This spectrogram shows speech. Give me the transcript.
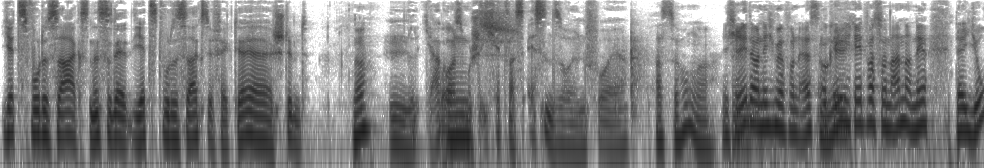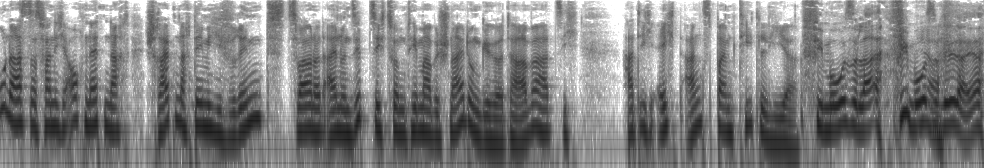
Jetzt, wo du sagst, ne, so der jetzt, wo du sagst, Effekt. Ja, ja, ja, stimmt. Ne? Hm, Jakobsmuschel, ich hätte was essen sollen vorher. Hast du Hunger? Ich rede auch nicht mehr von Essen. Okay. Nee, ich rede was von anderen. Nee, der Jonas, das fand ich auch nett, nach, schreibt, nachdem ich Vrind 271 zum Thema Beschneidung gehört habe, hat sich, hatte ich echt Angst beim Titel hier. Fimose, Fimose Ja. Bilder, ja.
